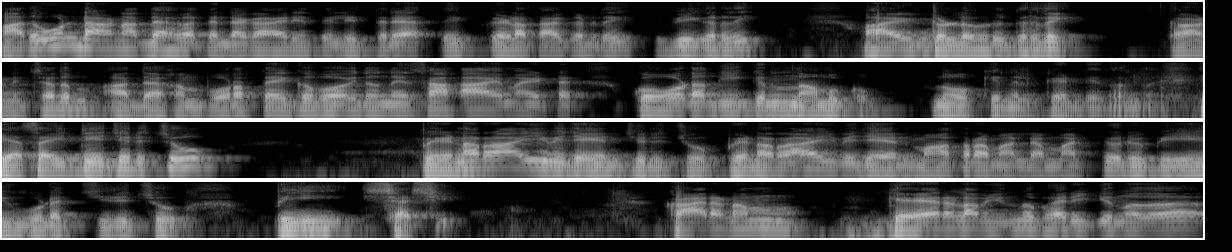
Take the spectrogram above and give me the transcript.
അതുകൊണ്ടാണ് അദ്ദേഹത്തിന്റെ കാര്യത്തിൽ ഇത്ര തിക്കിട തകൃതി വികൃതി ആയിട്ടുള്ള ഒരു ധൃതി കാണിച്ചതും അദ്ദേഹം പുറത്തേക്ക് പോയതും നിസ്സഹായമായിട്ട് കോടതിക്കും നമുക്കും നോക്കി നിൽക്കേണ്ടി വന്നു. എസ് ഐ ടി ചിരിച്ചു പിണറായി വിജയൻ ചിരിച്ചു. പിണറായി വിജയൻ മാത്രമല്ല മറ്റൊരു പിയും കൂടെ ചിരിച്ചു പി ശശി. കാരണം കേരളം ഇന്ന് ഭരിക്കുന്നത്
